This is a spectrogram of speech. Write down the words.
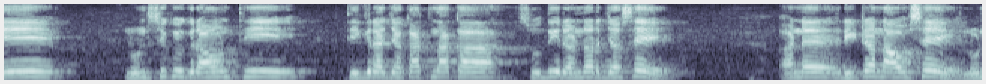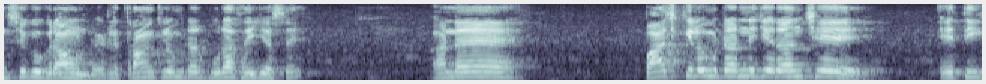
એ લુણસીકુ ગ્રાઉન્ડથી તિગરા જકાતનાકા સુધી રનર જશે અને રિટર્ન આવશે લુણસીકુ ગ્રાઉન્ડ એટલે ત્રણ કિલોમીટર પૂરા થઈ જશે. અને પાંચ કિલોમીટરની જે રન છે એ તી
